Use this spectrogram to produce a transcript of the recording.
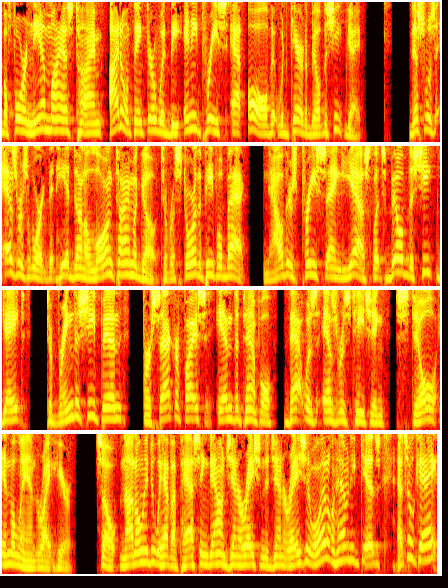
before Nehemiah's time, I don't think there would be any priests at all that would care to build the sheep gate. This was Ezra's work that he had done a long time ago to restore the people back. Now there's priests saying, yes, let's build the sheep gate to bring the sheep in for sacrifice in the temple. That was Ezra's teaching, still in the land right here. So not only do we have a passing down generation to generation, well, I don't have any kids. That's okay.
